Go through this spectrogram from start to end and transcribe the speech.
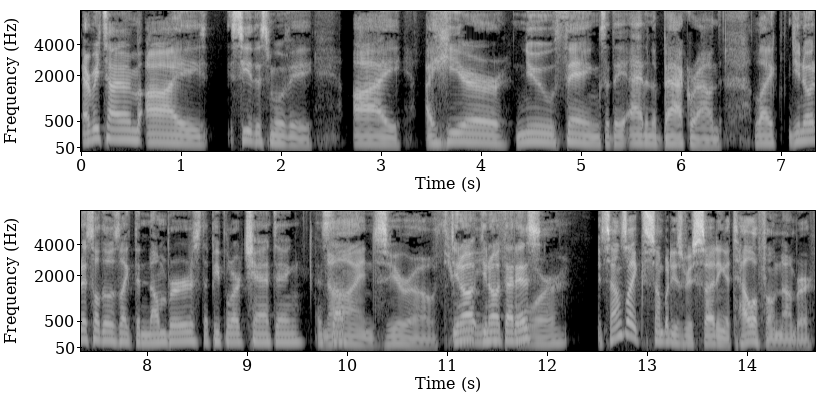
every time I see this movie, I I hear new things that they add in the background. Like, do you notice all those like the numbers that people are chanting and stuff? Nine, zero, three. you know- you know what that is? four. It sounds like somebody's reciting a telephone number.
